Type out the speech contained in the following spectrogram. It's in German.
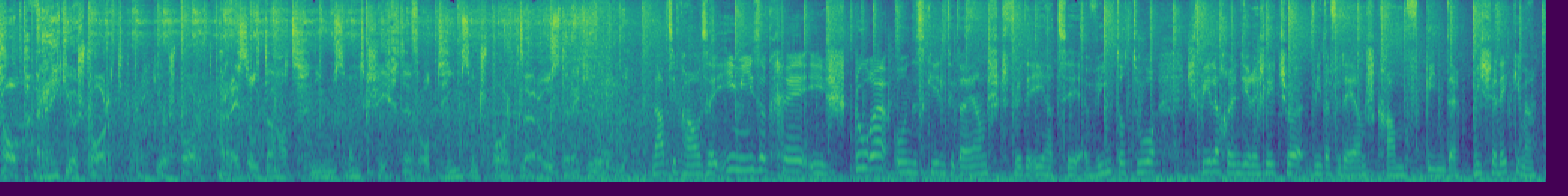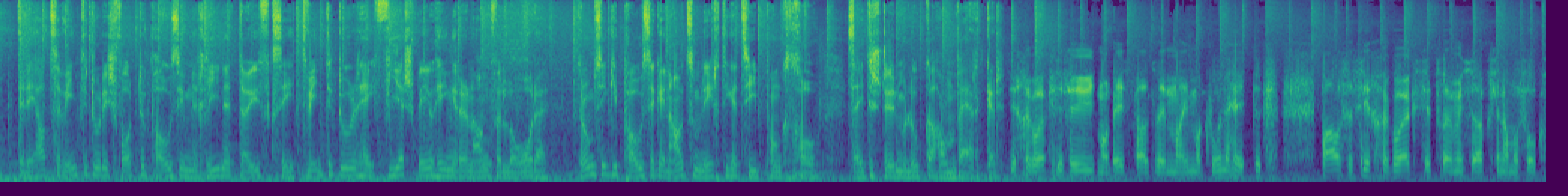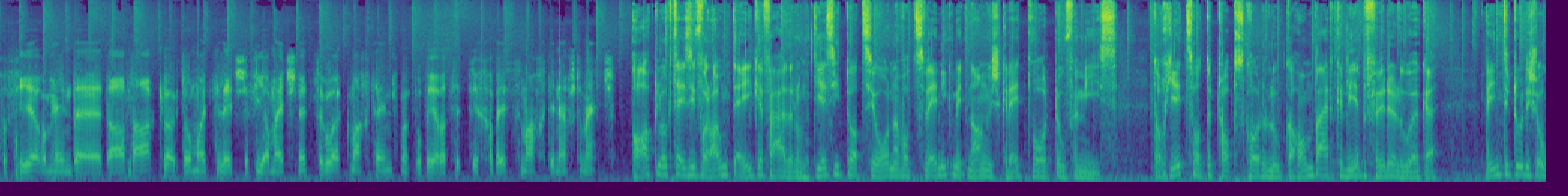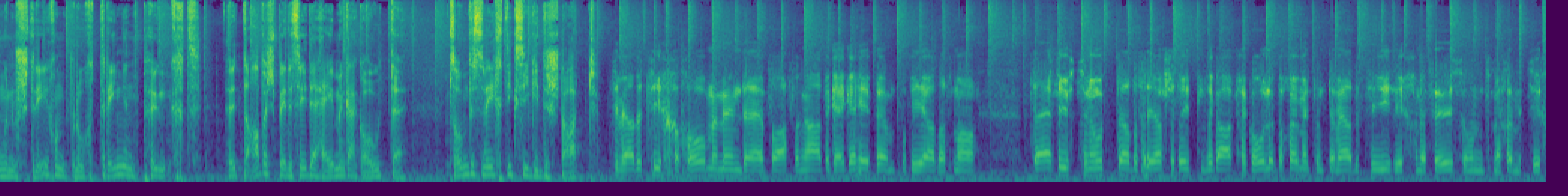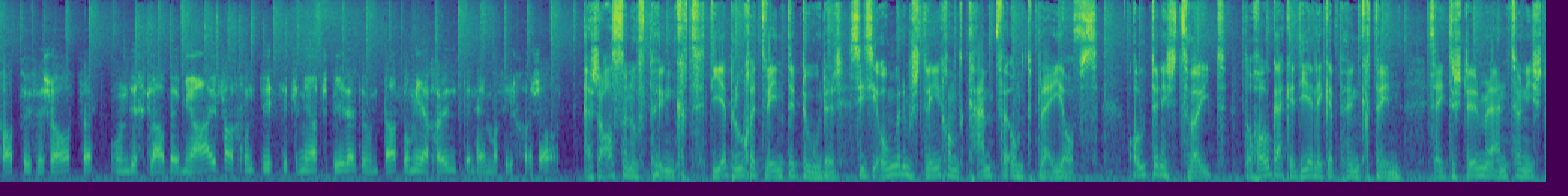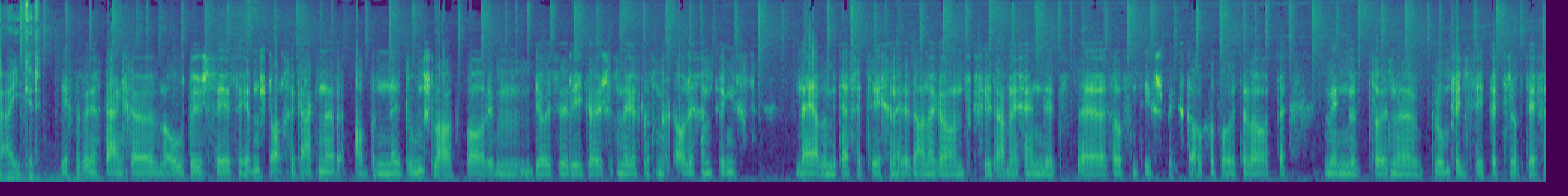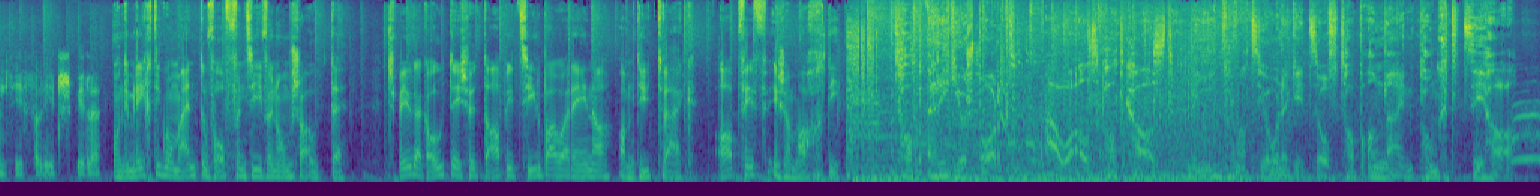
Top Regiosport. Regiosport. Resultat, News und Geschichten von Teams und Sportlern aus der Region. Nazi-Pause im Eishockey ist durch und es gilt wieder ernst für den EHC Winterthur. Spieler können ihre Schlittschuhe wieder für den Ernstkampf binden. Michel Eckimann. Der EHC Winterthur war vor der Pause in einem kleinen Tief. Die Winterthur haben vier Spiele hintereinander verloren. Darum sei die Pause genau zum richtigen Zeitpunkt gekommen, sagt der Stürmer Luca Hamburger. Sicher gut für uns, mal besser als wenn wir immer gewonnen hätten. Die Pause ist sicher gut gewesen, jetzt können wir uns wirklich nochmal fokussieren. Wir haben äh, das angeschaut, was wir jetzt die letzten vier Matches nicht so gut gemacht haben. Wir probieren es jetzt sicher besser zu machen, die nächsten Matches. Angeschaut haben sie vor allem die Eigenfehler und die Situationen, wo zu wenig miteinander geredet wurde auf dem Eis. Doch jetzt will der Topscorer Luca Hamburger lieber vorne schauen. Winterthur ist unter dem Strich und braucht dringend Punkte. Heute Abend spielen sie daheim gegen Golden. Besonders wichtig sei der Start. Sie werden sicher kommen, wir müssen äh, von Anfang an dagegen heben und probieren, dass wir 10, 15 Minuten oder das erste Drittel gar kein Goal bekommen und dann werden sie sicher nervös und wir kommen sicher zu unseren Chancen. Und ich glaube, wenn wir einfach und diszipliniert spielen und das, was wir können, dann haben wir sicher eine Chance. Eine Chance auf Punkte, die brauchen die Wintertourer. Sie sind unter dem Strich und kämpfen um die Playoffs. Olten ist zweit, doch auch gegen die liegen Punkte drin, sagt der Stürmer Anthony Steiger. Ich persönlich denke, Olten ist sehr, sehr ein starker Gegner, aber nicht unschlagbar. Bei unserer Liga ist es möglich, dass wir alle Punkte Nein, aber wir dürfen sicher nicht hingehen und das Gefühl haben, wir können jetzt äh, ein Offensivspektakel von uns erwarten. Wir müssen zu unseren Grundprinzipien zurück, defensiv solid spielen. Und im richtigen Moment auf Offensiven umschalten. Das Spiel gegen Alte ist heute Abend in der Zielbauarena am Deutweg. Abpfiff ist am 8. Top Regiosport, auch als Podcast. Mehr Informationen gibt's auf toponline.ch.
